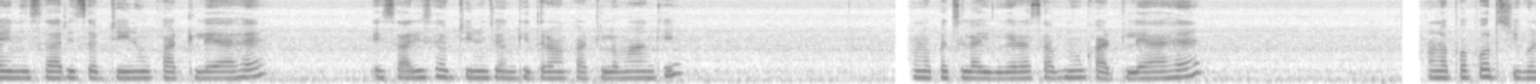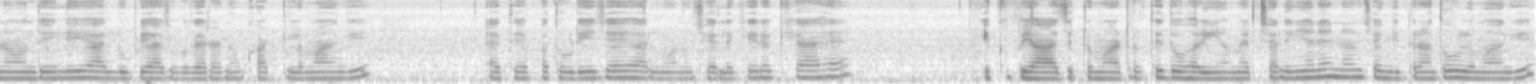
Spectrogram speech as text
ਆਪਾਂ ਇਹਨੀ ਸਾਰੀ ਸਬਜ਼ੀ ਨੂੰ ਕੱਟ ਲਿਆ ਹੈ। ਇਹ ਸਾਰੀ ਸਬਜ਼ੀ ਨੂੰ ਚੰਗੀ ਤਰ੍ਹਾਂ ਕੱਟ ਲਵਾਂਗੇ। ਹੁਣ ਆਪਾਂ ਚਲਾਈ ਵਗੈਰਾ ਸਭ ਨੂੰ ਕੱਟ ਲਿਆ ਹੈ। ਹੁਣ ਆਪਾਂ ਭੁਰਜੀ ਬਣਾਉਣ ਦੇ ਲਈ ਆਲੂ, ਪਿਆਜ਼ ਵਗੈਰਾ ਨੂੰ ਕੱਟ ਲਵਾਂਗੇ। ਇੱਥੇ ਆਪਾਂ ਥੋੜੇ ਜਿਹੇ ਆਲੂਆਂ ਨੂੰ ਛਿੱਲ ਕੇ ਰੱਖਿਆ ਹੈ। ਇੱਕ ਪਿਆਜ਼, ਟਮਾਟਰ ਤੇ ਦੋ ਹਰੀਆਂ ਮਿਰਚਾਂ ਲਈਆਂ ਨੇ, ਇਹਨਾਂ ਨੂੰ ਚੰਗੀ ਤਰ੍ਹਾਂ ਧੋ ਲਵਾਂਗੇ।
